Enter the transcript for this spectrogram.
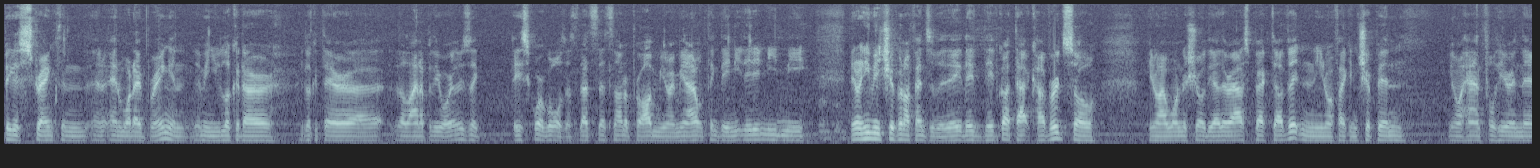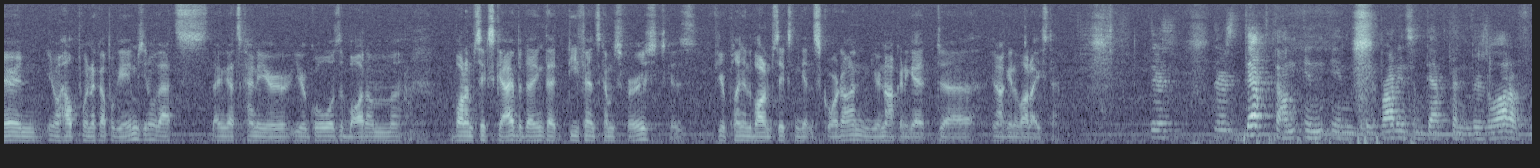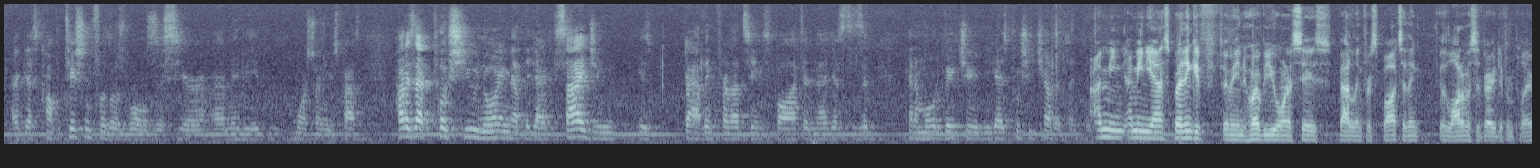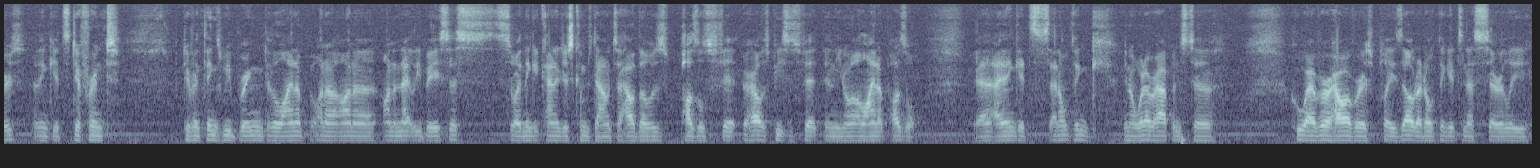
biggest strength and, and, what I bring. And I mean, you look at our you look at their uh, the lineup of the Oilers, like they score goals. That's, that's that's not a problem. You know, I mean, I don't think they need they didn't need me. They don't need me chipping offensively. They they they've got that covered. So, you know, I want to show the other aspect of it, and you know, if I can chip in you know a handful here and there and you know help win a couple games you know that's I think that's kind of your your goal as a bottom uh, bottom six guy but I think that defense comes first because if you're playing in the bottom six and getting scored on you're not going to get uh, you're not getting a lot of ice time. There's there's depth on in, in they brought in some depth and there's a lot of I guess competition for those roles this year uh, maybe more so in years past. How does that push you knowing that the guy beside you is battling for that same spot? And I guess does it kind of motivate you and you guys push each other? I mean, I mean, yes, but I think if I mean whoever you want to say is battling for spots, I think a lot of us are very different players. I think it's different, different things we bring to the lineup on a on a on a nightly basis. So I think it kind of just comes down to how those puzzles fit or how those pieces fit in you know a lineup puzzle. I think it's I don't think you know whatever happens to whoever, however it plays out. I don't think it's necessarily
